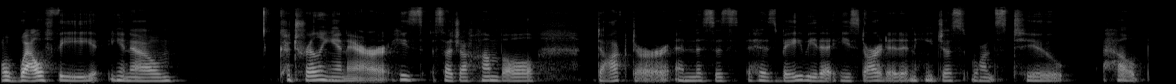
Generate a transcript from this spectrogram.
a wealthy you know quadrillionaire. He's such a humble doctor and this is his baby that he started and he just wants to help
